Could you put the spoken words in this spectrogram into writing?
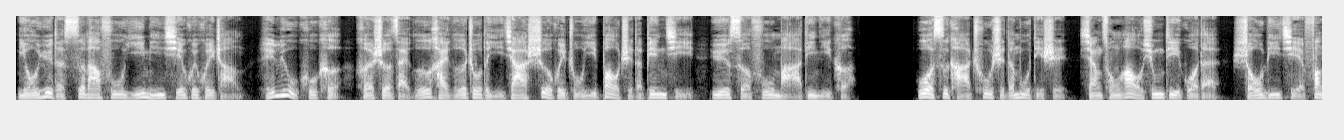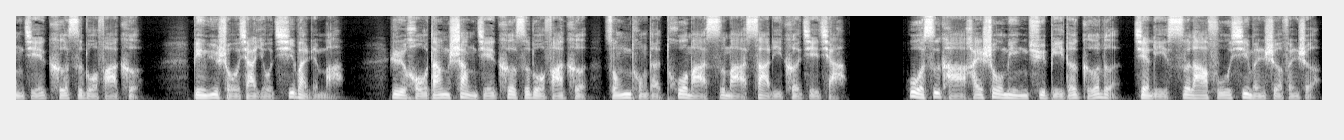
纽约的斯拉夫移民协会会长雷六库克和设在俄亥俄州的一家社会主义报纸的编辑约瑟夫马蒂尼克，沃斯卡出使的目的是想从奥匈帝国的手里解放捷克斯洛伐克，并与手下有七万人马、日后当上捷克斯洛伐克总统的托马斯马萨利克接洽。沃斯卡还受命去彼得格勒建立斯拉夫新闻社分社，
